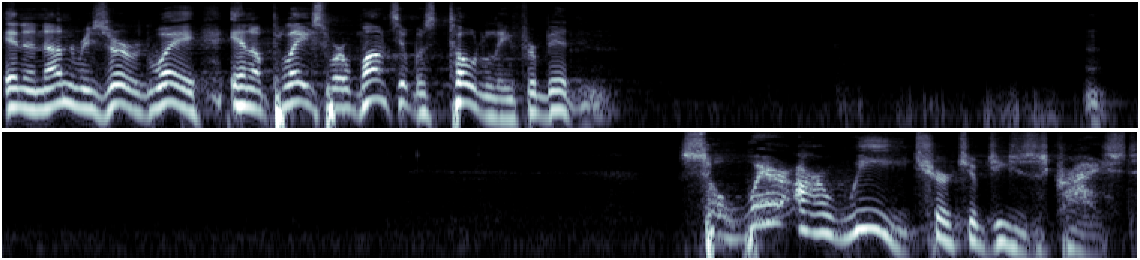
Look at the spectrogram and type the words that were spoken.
in an unreserved way in a place where once it was totally forbidden. So, where are we, Church of Jesus Christ?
